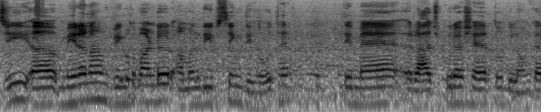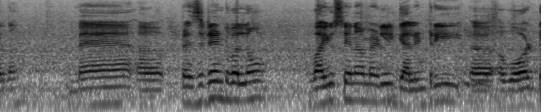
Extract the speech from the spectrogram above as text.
ਜੀ। ਅ, ਮੇਰਾ ਨਾਮ ਵਿੰਗ ਕਮਾਂਡਰ ਅਮਨਦੀਪ ਸਿੰਘ ਦਿਹੋਤ ਹੈ ਤੇ ਮੈਂ ਰਾਜਪੁਰਾ ਸ਼ਹਿਰ ਤੋਂ ਬਿਲੋਂਗ ਕਰਦਾ। ਮੈਂ ਪ੍ਰੈਜ਼ੀਡੈਂਟ ਵੱਲੋਂ ਵਾਯੂ ਸੈਨਾ ਮੈਡਲ ਗੈਲੰਟਰੀ ਅਵਾਰਡ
